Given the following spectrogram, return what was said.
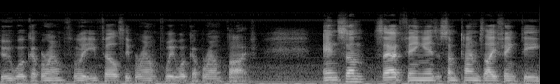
2, woke up around 3, fell asleep around 3, woke up around 5. And some sad thing is, is sometimes I think the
